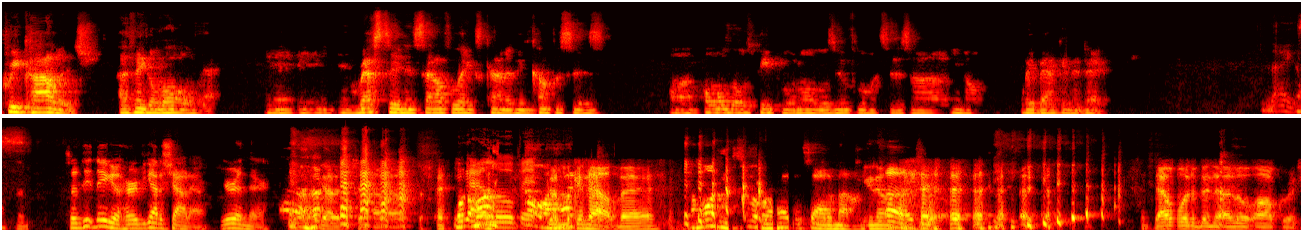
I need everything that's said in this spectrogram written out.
pre college, I think of all of that. And, and, and Reston and South Lakes kind of encompasses uh, all those people and all those influences, uh, you know, way back in the day. Nice. So there you go, Herb. You got a shout out. You're in there. you got a shout out. you got a little bit. Good looking out, man. I'm on the show. I had to shout him out. You know. Uh, that would have been a little awkward.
